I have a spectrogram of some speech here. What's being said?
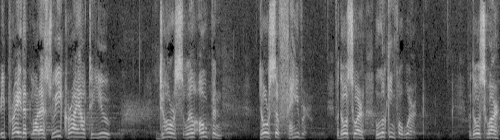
We pray that, Lord, as we cry out to you, doors will open, doors of favor for those who are looking for work, for those who are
